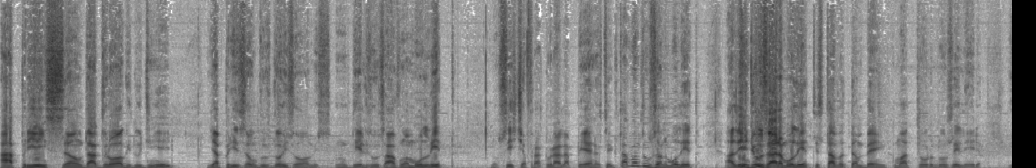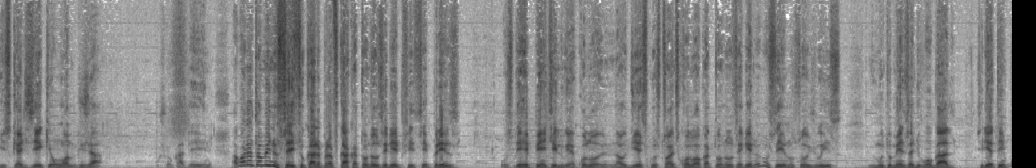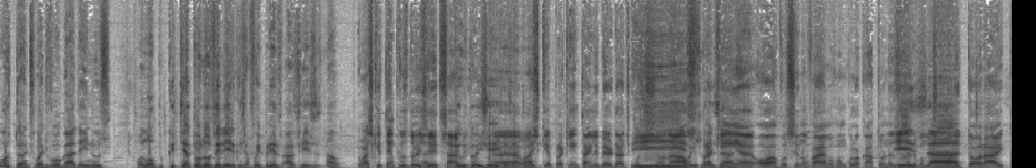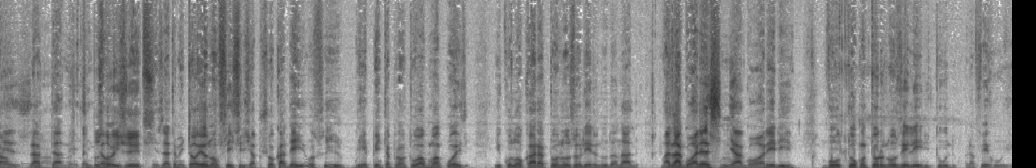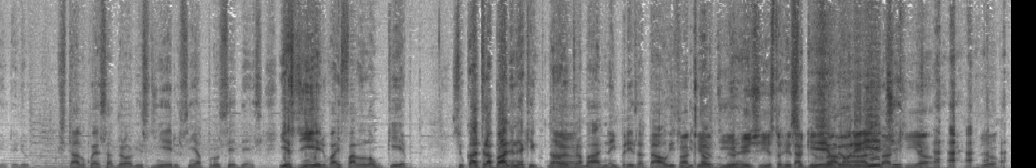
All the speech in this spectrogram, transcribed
apreensão da droga e do dinheiro e a prisão dos dois homens. Um deles usava uma moleta. Não sei se tinha fraturado a perna, sei que estava usando moleta. Além de usar a moleta, estava também com uma tornozeleira. Isso quer dizer que é um homem que já puxou cadeia, né? Agora eu também não sei se o cara para ficar com a tornozeleira precisa ser preso. Ou se de repente ele é, na audiência custódia coloca a tornozeleira, eu não sei, eu não sou juiz, muito menos advogado. Seria até importante o advogado aí nos. Ô Lobo, porque tem a tornozeleira que já foi preso? Às vezes não. Eu acho que tem pros dois jeitos, sabe? tem os dois jeitos, É, Eu exatamente. acho que é pra quem tá em liberdade condicional e Isso, pra exato. quem é, ó, você não vai, mas vamos colocar uma tornozeleira, vamos te Exato. monitorar e tal. Exatamente. Tem pros Então, dois jeitos. Exatamente. Então eu não sei se ele já puxou cadeia ou se de repente aprontou alguma coisa e colocaram a tornozeleira no danado. Mas agora é assim, agora ele voltou com tornozeleira e tudo para ferrugem, entendeu? Estava com essa droga e esse dinheiro sem a procedência. E esse dinheiro vai falar o quê? Se o cara trabalha, né, Kiko? Não, eu Ah. trabalho na empresa tal, recebi Aqui, tal dia. meu registro, recebi aqui, o salário, tá aqui, ó. Viu?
